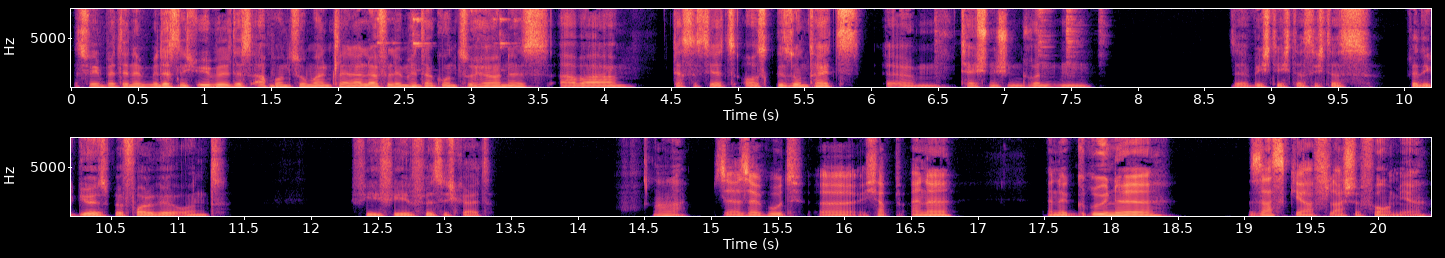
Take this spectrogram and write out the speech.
Deswegen bitte nimmt mir das nicht übel, dass ab und zu mal ein kleiner Löffel im Hintergrund zu hören ist. Aber das ist jetzt aus gesundheitstechnischen Gründen sehr wichtig, dass ich das religiös befolge und viel, viel Flüssigkeit. Ah, sehr, sehr gut. Äh, ich habe eine, eine grüne Saskia-Flasche vor mir.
